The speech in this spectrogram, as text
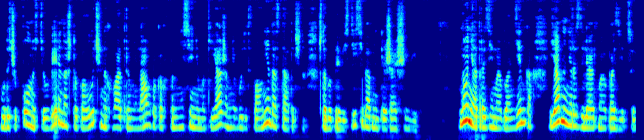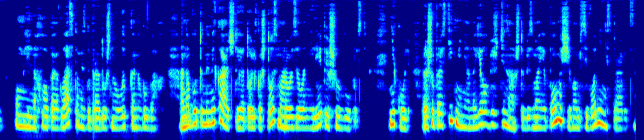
будучи полностью уверена, что полученных в атриуме навыков по нанесению макияжа мне будет вполне достаточно, чтобы привести себя в надлежащий вид. Но неотразимая блондинка явно не разделяет мою позицию, умильно хлопая глазками с добродушной улыбкой на губах. Она будто намекает, что я только что сморозила нелепейшую глупость. «Николь, Прошу простить меня, но я убеждена, что без моей помощи вам сегодня не справиться.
